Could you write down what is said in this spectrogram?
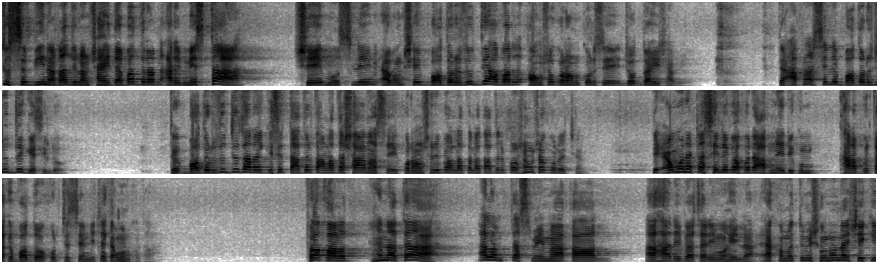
তুসে বিনা রাজুলান শাহিদা বাদরান, আরে মেস্তা, সে মুসলিম এবং সে বদর যুদ্ধে আবার অংশগ্রহণ করছে যোদ্ধা হিসাবে। তো আপনার ছেলে বদর যুদ্ধে গেছিল। তো বদর যুদ্ধে যারা গেছে, তাদের তো আলাদা শান আছে। কোরআন শরীফ আল্লাহ তালা তাদের প্রশংসা করেছেন। তো এমন একটা ছেলে ব্যাপারে আপনি এরকম খারাপ করে তাকে বদ করতেছেন, এটা কেমন কথা? ফকাল হেনা তা আলম তাসমিমা কাল? আহারে বেচারি মহিলা, এখনও তুমি শুনো নাই সে কি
